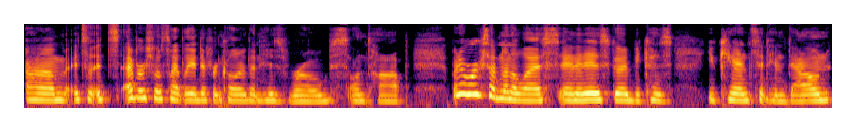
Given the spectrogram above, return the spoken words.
Um, it's it's ever so slightly a different color than his robes on top, but it works out nonetheless, and it is good because you can sit him down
